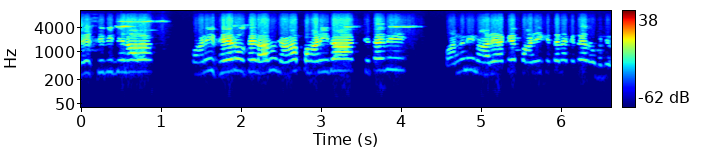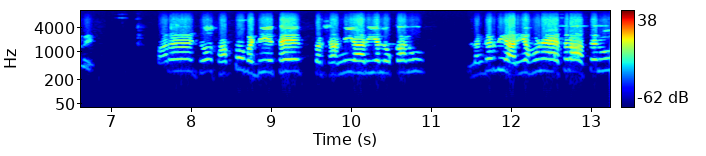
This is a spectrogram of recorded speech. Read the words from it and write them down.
ਜੀਸੀਬੀ ਦੇ ਨਾਲ ਪਾਣੀ ਫੇਰ ਉਸੇ ਰਾਹ ਨੂੰ ਜਾਣਾ। ਪਾਣੀ ਦਾ ਕਿਤੇ ਵੀ ਬੰਨ ਨਹੀਂ ਮਾਰਿਆ ਕਿ ਪਾਣੀ ਕਿਤੇ ਨਾ ਕਿਤੇ ਰੁਕ ਜਾਵੇ। ਪਰ ਜੋ ਸਭ ਤੋਂ ਵੱਡੀ ਇੱਥੇ ਪਰੇਸ਼ਾਨੀ ਆ ਰਹੀ ਹੈ ਲੋਕਾਂ ਨੂੰ ਲੰਘਣ ਦੀ ਆ ਰਹੀ ਹੈ। ਹੁਣ ਇਸ ਰਾਸਤੇ ਨੂੰ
